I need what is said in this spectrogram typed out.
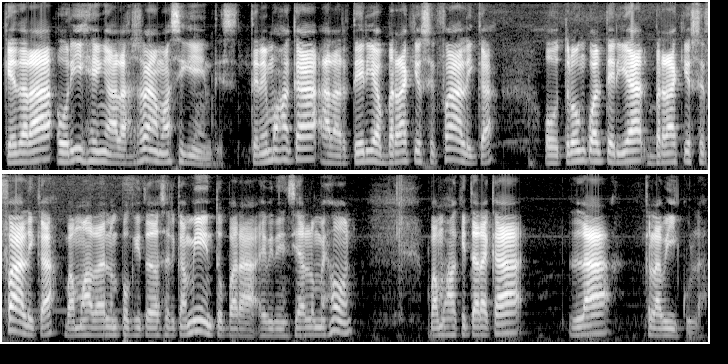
que dará origen a las ramas siguientes. Tenemos acá a la arteria brachiocefálica o tronco arterial brachiocefálica. Vamos a darle un poquito de acercamiento para evidenciarlo mejor. Vamos a quitar acá la clavícula.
